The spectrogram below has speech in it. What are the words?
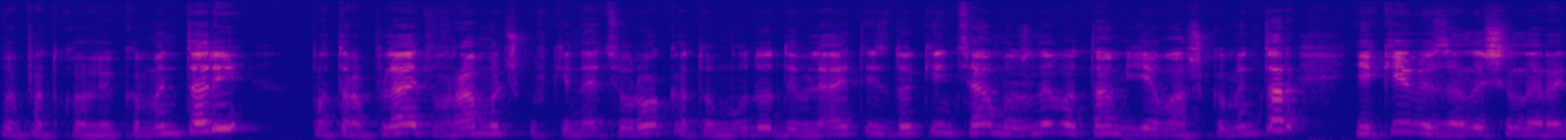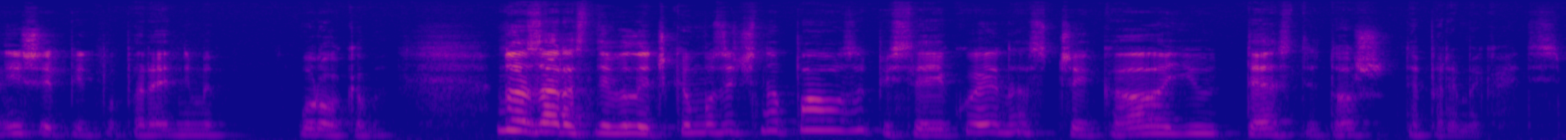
випадкові коментарі потрапляють в рамочку в кінець урока, тому додивляйтесь до кінця. Можливо, там є ваш коментар, який ви залишили раніше під попередніми уроками. Ну а зараз невеличка музична пауза, після якої нас чекають тести, тож не перемикайтесь.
